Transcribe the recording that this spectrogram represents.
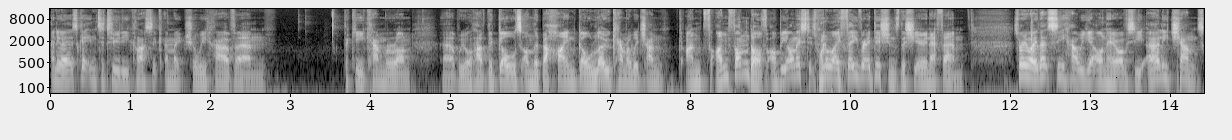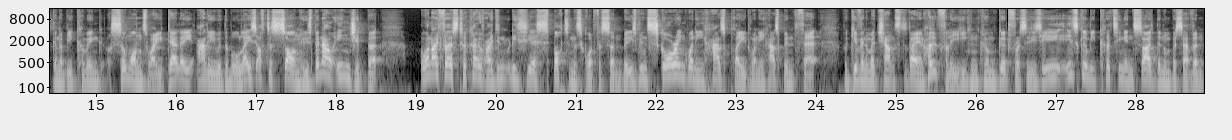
Anyway, let's get into 2D Classic and make sure we have um, the key camera on. Uh, we will have the goals on the behind goal low camera, which I'm I'm I'm fond of. I'll be honest, it's one of my favourite additions this year in FM. So anyway, let's see how we get on here. Obviously, early chance going to be coming someone's way. Dele Alli with the ball lays off to Son, who's been out injured, but when I first took over, I didn't really see a spot in the squad for Son, but he's been scoring when he has played, when he has been fit. We're giving him a chance today, and hopefully he can come good for us. He is going to be cutting inside the number seven,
